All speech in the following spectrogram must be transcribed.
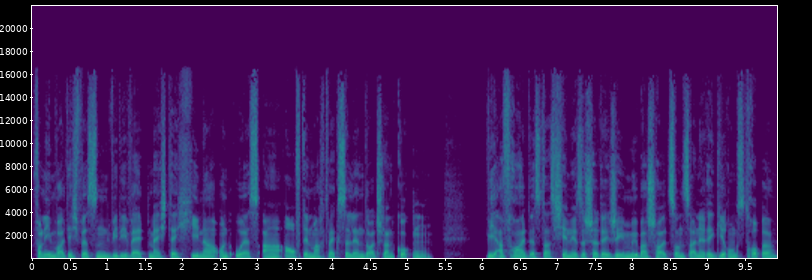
Von ihm wollte ich wissen, wie die Weltmächte China und USA auf den Machtwechsel in Deutschland gucken. Wie erfreut ist das chinesische Regime über Scholz und seine Regierungstruppe?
